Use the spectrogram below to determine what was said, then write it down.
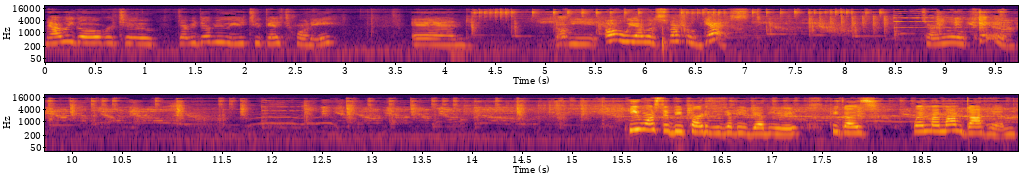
Now we go over to WWE 2K20, and Oh. the oh we have a special guest. It's our little kitten. He wants to be part of the WWE because when my mom got him,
